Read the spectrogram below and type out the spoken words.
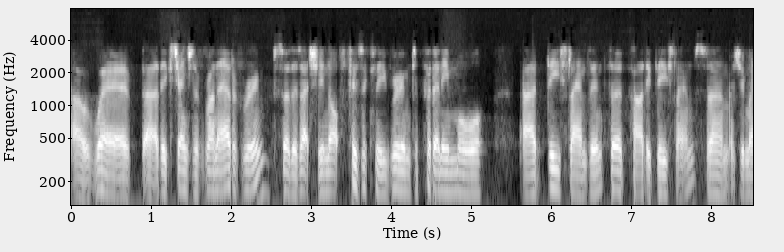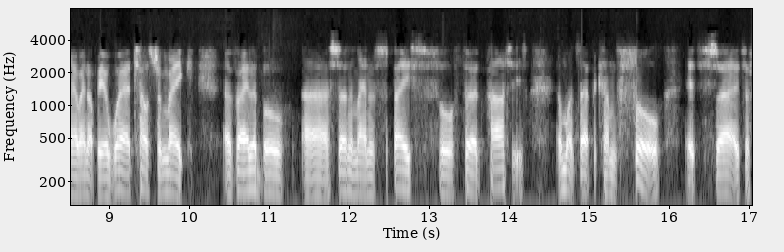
where uh, the exchanges have run out of room, so there's actually not physically room to put any more uh, DSLAMs in, third-party DSLAMs. Um, as you may or may not be aware, Telstra make available uh, a certain amount of space for third parties, and once that becomes full, it's uh, it's a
